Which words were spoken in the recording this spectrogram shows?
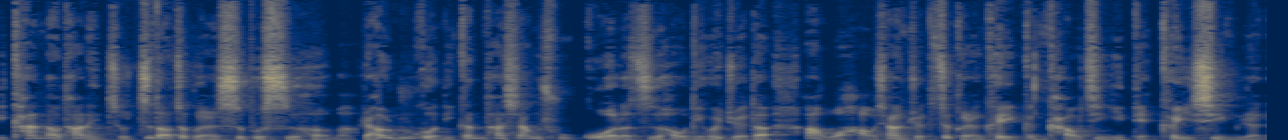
你看到他，你就知道这个人适不适合吗？然后，如果你跟他相处过了之后，你会觉得啊，我好像觉得这个人可以更靠近一点，可以信任。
